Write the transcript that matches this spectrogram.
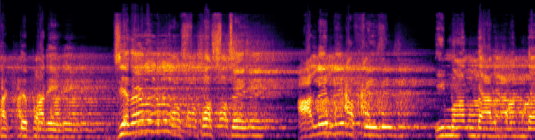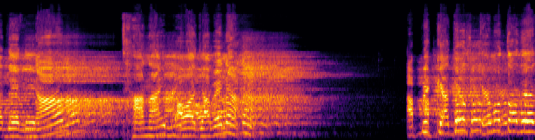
থাকতে পারে। জেনারেল কষ্টে আলেম হাফিজ ইমানদার বান্দাদের নাম থানায় পাওয়া যাবে না। আপনি কেন কেন তাদের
